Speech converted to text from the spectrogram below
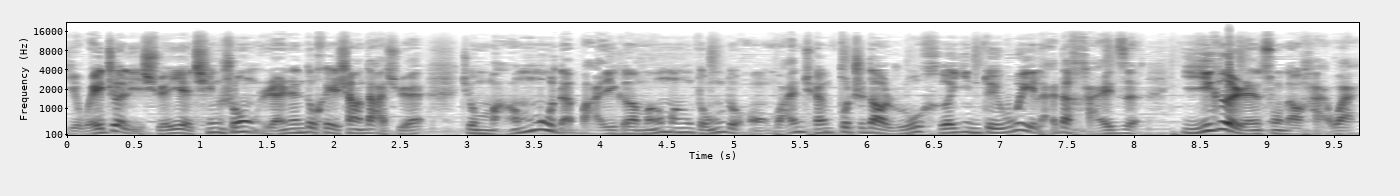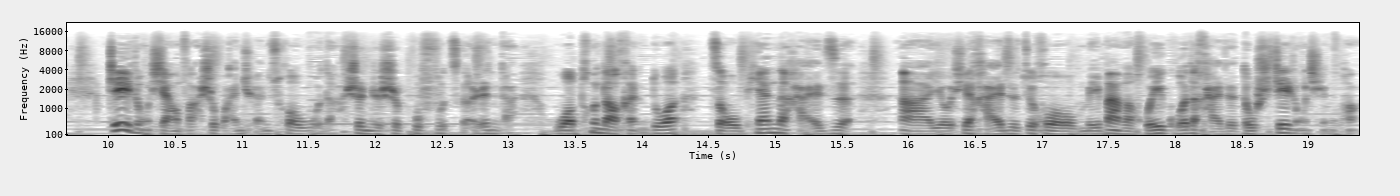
以为这里学业轻松，人人都可以上大学，就盲目的把一个懵懵懂懂、完全不知道如何应对未来的孩子一个人送到海外。这种想法是完全错误的，甚至是不负责任的。我碰到很多走偏的孩子啊，有些孩子最后没办法回国的孩子都是这种情况。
